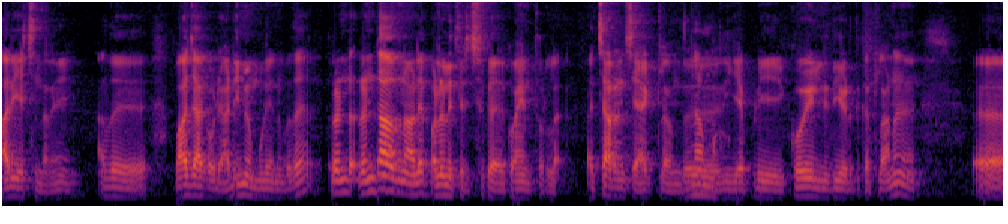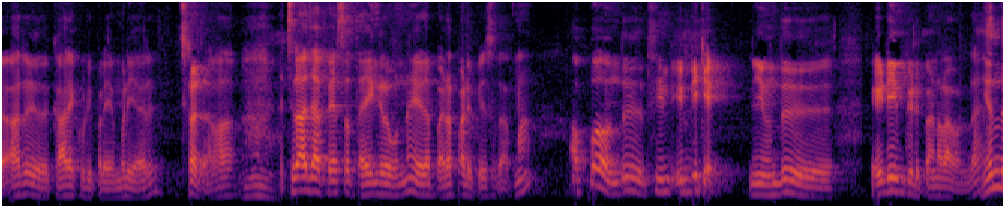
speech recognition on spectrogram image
ஆரிய சிந்தனை. அது பாஜகவுடைய அடிமை மொழி என்பதை ரெண்டு ரெண்டாவது நாளே பல்லுளிச்சிருச்சு கோயம்புத்தூர்ல. ஹெச்ஆர்என்சி ஆக்டில் வந்து நீங்க எப்படி கோயில் நிதி எடுத்து கட்டலான்னு அது காரைக்குடி பழைய எம்எல்ஏ யாரு? ஹெச்ராஜாவா ஹெச்ராஜா பேச தயங்குற ஒன்று எடப்ப எடப்பாடி பேசுறாருன்னா அப்போ வந்து இண்டிகேட். நீ வந்து ஏடிஎம்கேடி பேனராக வரல. எந்த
